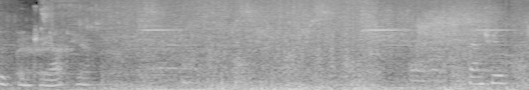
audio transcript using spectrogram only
The sentry out here? Sentry?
